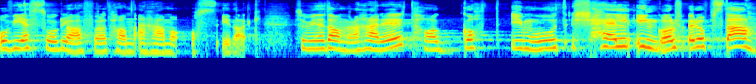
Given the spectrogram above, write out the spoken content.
og vi er så glade for at han er her med oss i dag. Så mine damer og herrer, ta godt imot Kjell Ingolf Ropstad.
